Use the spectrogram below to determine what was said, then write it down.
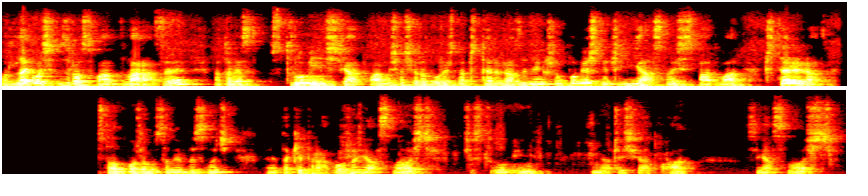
odległość wzrosła dwa razy, natomiast strumień światła musiał się rozłożyć na cztery razy większą powierzchnię, czyli jasność spadła cztery razy. Stąd możemy sobie wysnuć e, takie prawo, że jasność, czy strumień, inaczej światła, jasność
